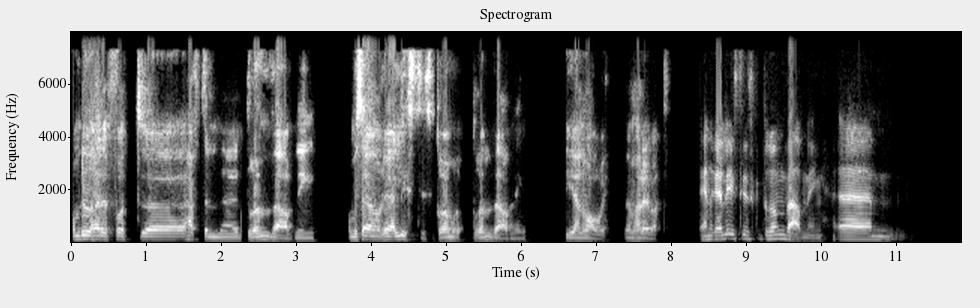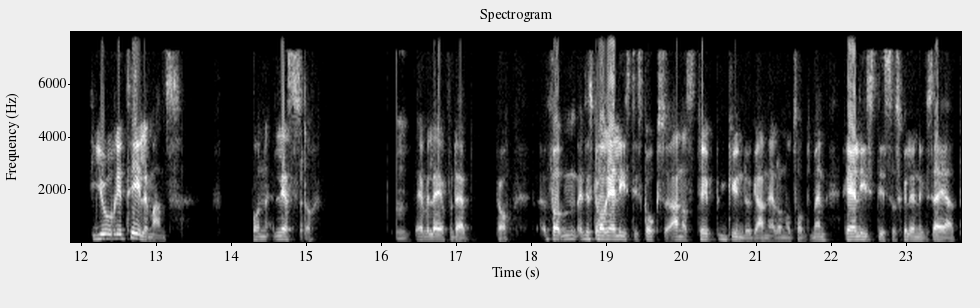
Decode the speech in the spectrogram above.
Om du hade fått eh, haft en eh, drömvärvning. Om vi säger en realistisk dröm, drömvärvning i januari. Vem hade det varit? En realistisk drömvärvning. Um, Juri Tillemans. Från Leicester. Mm. Det är väl det jag funderar på. För det ska vara realistiskt också. Annars typ Gündogan eller något sånt. Men realistiskt så skulle jag nog säga att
